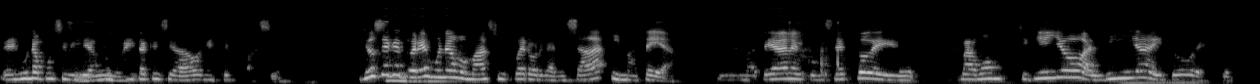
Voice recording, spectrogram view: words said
es una posibilidad muy bonita que se ha dado en este espacio. Yo sé que tú eres una mamá súper organizada y matea. Matea en el concepto de, vamos, chiquillo, al día y todo esto.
